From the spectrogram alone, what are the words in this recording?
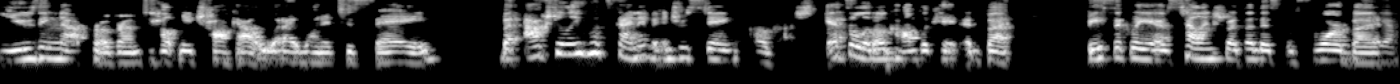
using that program to help me chalk out what I wanted to say. But actually, what's kind of interesting, oh gosh, gets a little complicated. But basically, I was telling Shweta this before, but Yeah.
